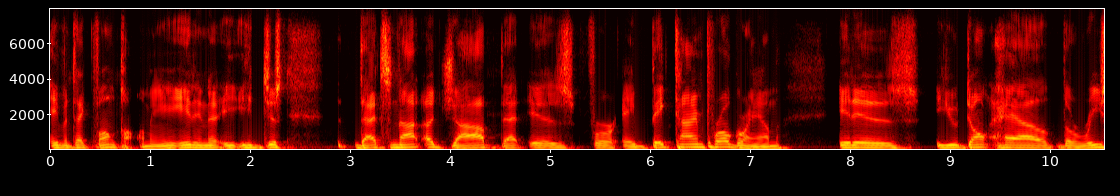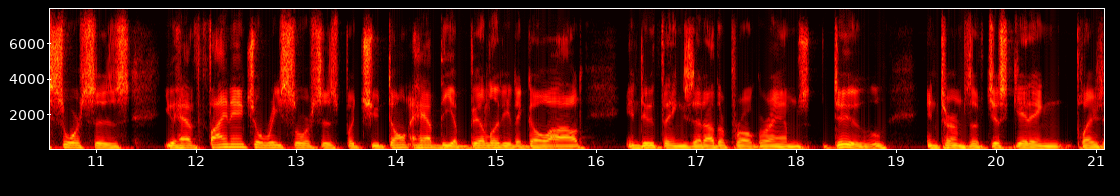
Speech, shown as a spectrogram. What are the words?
even take phone call. I mean, he, he didn't. He, he just that's not a job that is for a big time program. It is you don't have the resources you have financial resources, but you don't have the ability to go out and do things that other programs do in terms of just getting players.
